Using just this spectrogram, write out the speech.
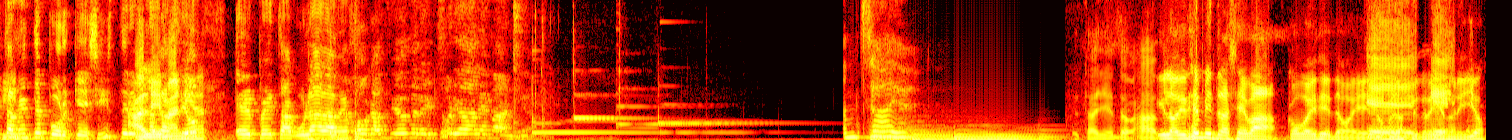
perfectamente porque Sister es Alemania- una canción espectacular, la mejor canción de la historia de Alemania. I'm tired. Está yendo. Ah, Y lo dice mientras se va, como diciendo, eh, no me lo estoy que- creyendo que ni yo.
